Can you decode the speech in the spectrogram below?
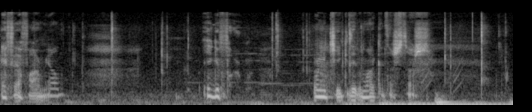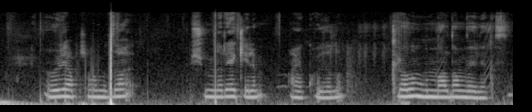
Efe Farm ya. Ege Farm. 12'ye gidelim arkadaşlar. Öyle yapacağımızda Şunları ekelim. Ay koyalım. Kıralım bunlardan böyle kızım.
